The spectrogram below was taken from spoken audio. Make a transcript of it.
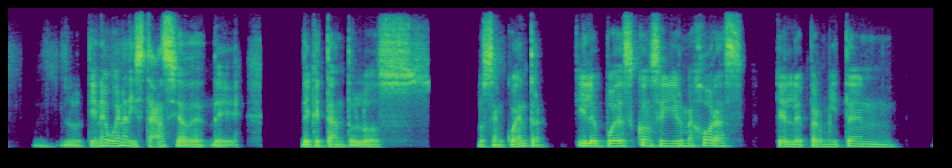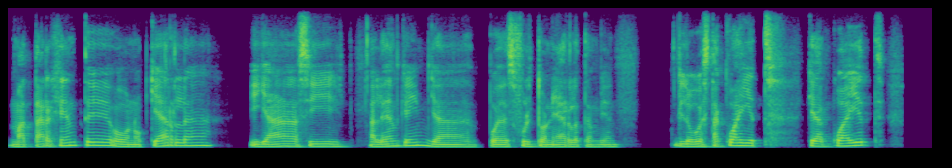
tiene buena distancia de, de, de que tanto los, los encuentra. Y le puedes conseguir mejoras que le permiten matar gente o noquearla. Y ya así al endgame ya puedes fultonearla también. Y luego está Quiet, que a Quiet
